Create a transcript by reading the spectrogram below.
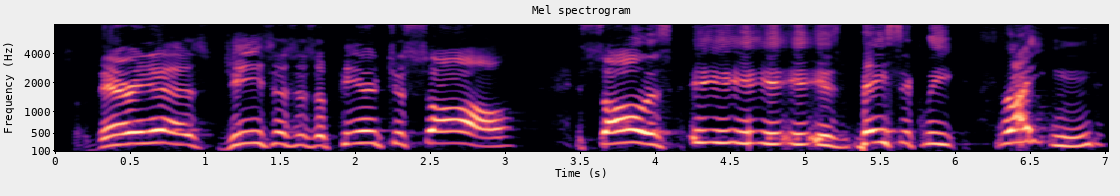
So there it is. Jesus has appeared to Saul. Saul is, is basically frightened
